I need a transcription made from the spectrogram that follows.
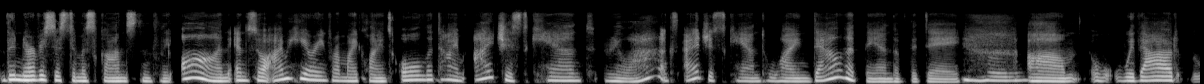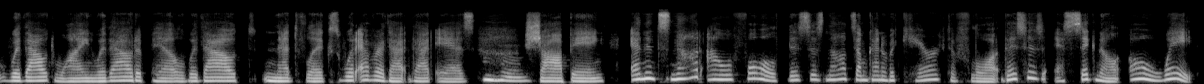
the nervous system is constantly on. And so I'm hearing from my clients all the time I just can't relax. I just can't wind down at the end of the day mm-hmm. um, without without wine, without a pill, without Netflix, whatever that that is, mm-hmm. shopping. And it's not our fault. This is not some kind of a character flaw. This is a signal. Oh, wait.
